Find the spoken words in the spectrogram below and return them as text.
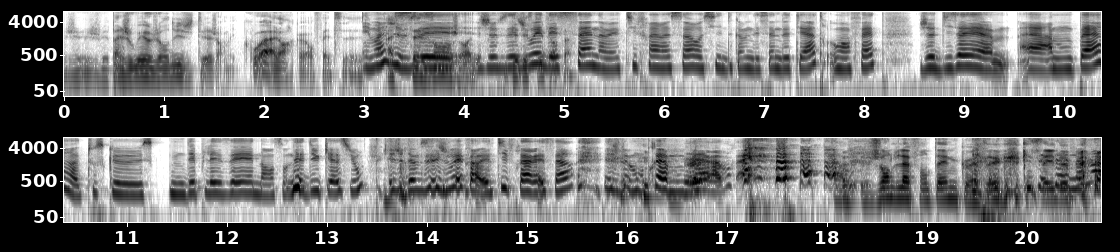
je, je vais pas jouer aujourd'hui. J'étais genre, mais quoi alors qu'en fait, euh, et moi à je 16 faisais ans, je faisais jouer des ça. scènes à mes petits frères et sœurs aussi comme des scènes de théâtre où en fait je disais euh, à, à mon père tout ce que ce qui me déplaisait dans son éducation et je le faisais jouer par les petits frères et sœurs et je le montrais à mon père après Jean de La Fontaine, quoi, tu sais, qui essaye de C'était- non, non,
